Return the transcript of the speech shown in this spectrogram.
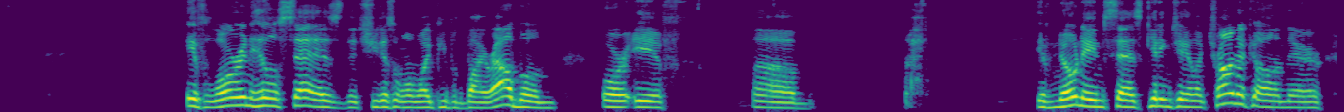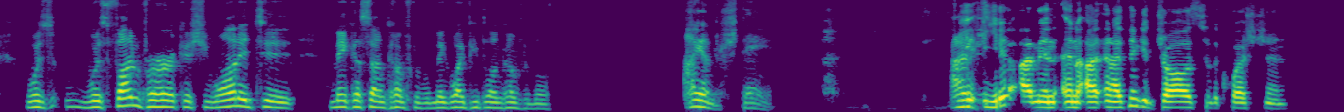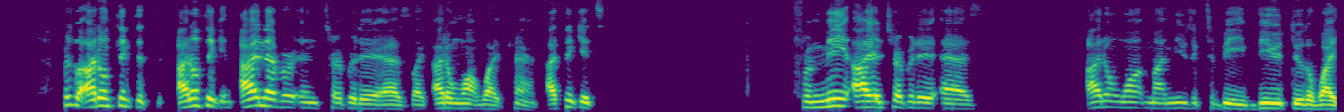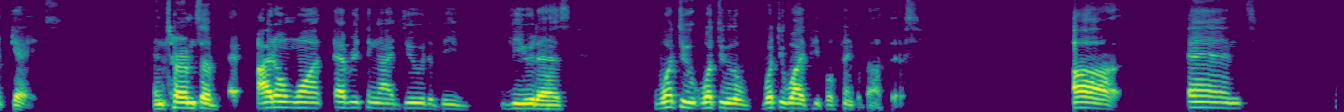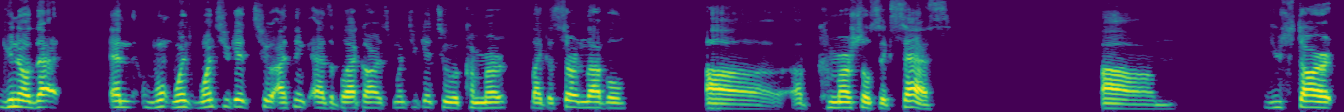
if Lauryn Hill says that she doesn't want white people to buy her album, or if um if Noname says getting Jay Electronica on there was was fun for her because she wanted to make us uncomfortable, make white people uncomfortable. I understand. I yeah, I mean, and I and I think it draws to the question. First of all, I don't think that I don't think it, I never interpret it as like I don't want white fans. I think it's for me. I interpret it as I don't want my music to be viewed through the white gaze. In terms of, I don't want everything I do to be viewed as what do what do the what do white people think about this? Uh, and you know that and once you get to i think as a black artist once you get to a commer like a certain level uh of commercial success um you start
